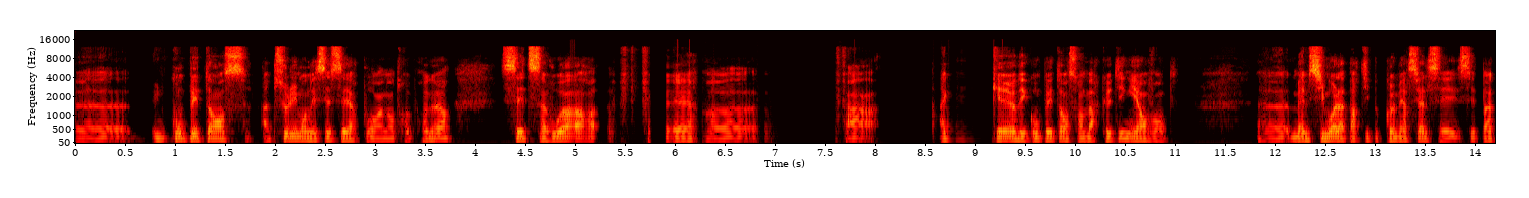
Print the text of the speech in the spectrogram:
euh, une compétence absolument nécessaire pour un entrepreneur, c'est de savoir faire, euh, enfin, acquérir des compétences en marketing et en vente. même si moi, la partie commerciale, c'est n'est pas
